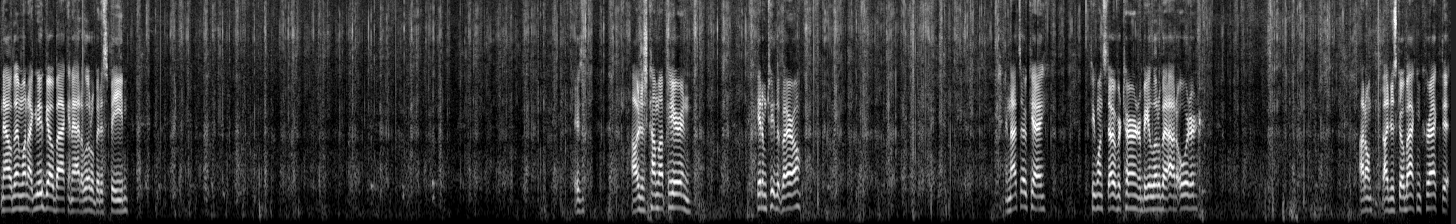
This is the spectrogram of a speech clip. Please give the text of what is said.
now then when I do go back and add a little bit of speed, is I'll just come up here and get him to the barrel. And that's okay. If he wants to overturn or be a little bit out of order, I don't, I just go back and correct it.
